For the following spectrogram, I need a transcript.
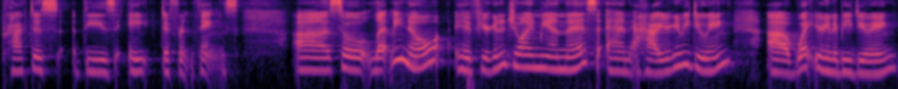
practice these eight different things. Uh, so let me know if you're going to join me on this and how you're going to be doing, uh, what you're going to be doing,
